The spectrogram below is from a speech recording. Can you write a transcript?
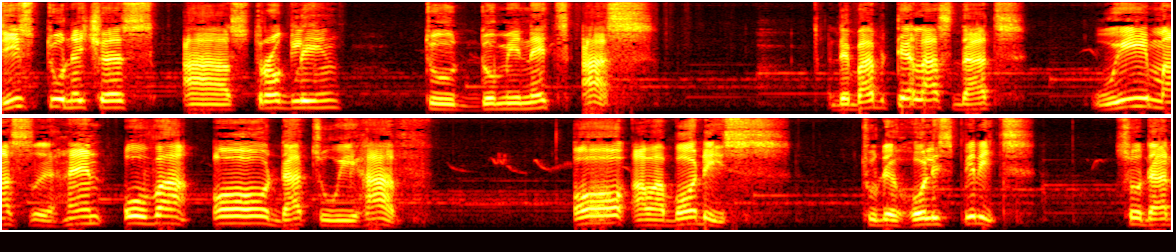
These two natures are struggling to dominate us. The Bible tells us that we must hand over all that we have, all our bodies, to the Holy Spirit so that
